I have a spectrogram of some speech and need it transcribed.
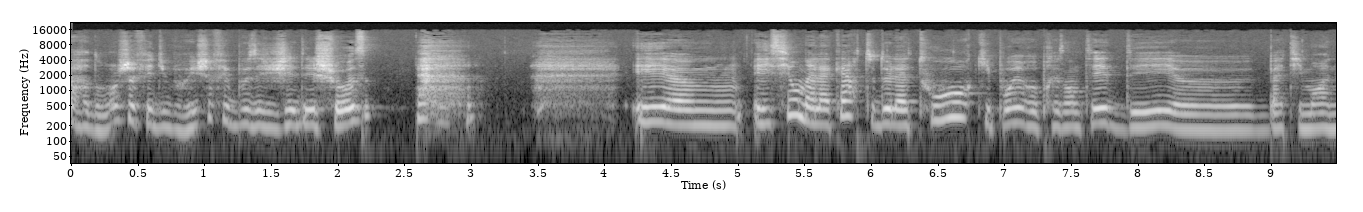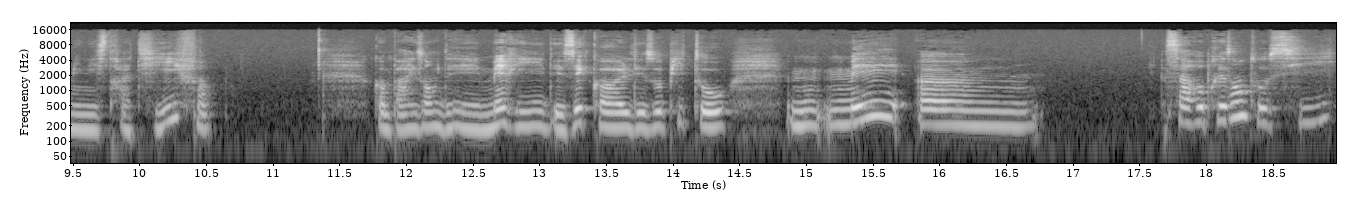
Pardon, je fais du bruit, je fais bouger des choses. Euh, et, ici, on a la carte de la tour qui pourrait représenter des euh, bâtiments administratifs, comme par exemple des mairies, des écoles, des hôpitaux. Mais euh, ça représente aussi,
